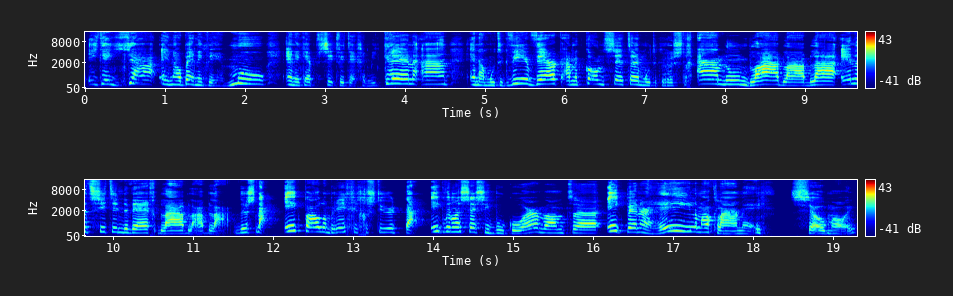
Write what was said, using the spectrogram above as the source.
Ik denk, ja, en nou ben ik weer moe. En ik heb, zit weer tegen migraine aan. En dan moet ik weer werk aan de kant zetten. Moet ik rustig aandoen. Bla, bla, bla. En het zit in de weg. Bla, bla, bla. Dus nou, ik Paul een berichtje gestuurd. Nou, ik wil een sessie boeken hoor. Want uh, ik ben er helemaal klaar mee. Zo mooi.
